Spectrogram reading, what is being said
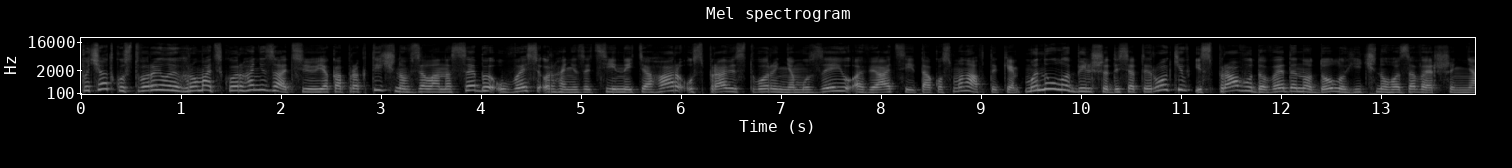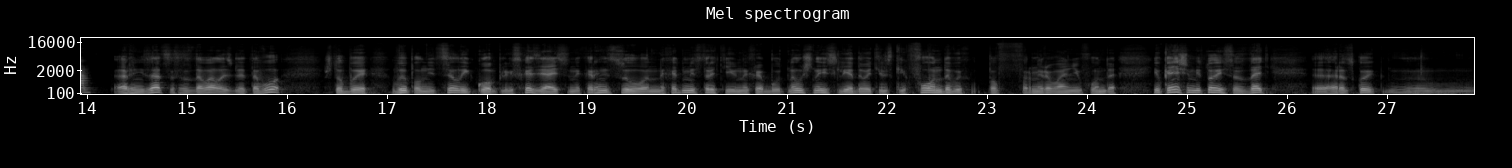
Спочатку створили громадську організацію, яка практично взяла на себе увесь організаційний тягар у справі створення музею авіації та космонавтики. Минуло більше 10 років, і справу доведено до логічного завершення. Организация создавалась для того, чтобы выполнить целый комплекс хозяйственных, организационных, административных работ, научно-исследовательских, фондовых по формированию фонда. И в конечном итоге создать э, городской э,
